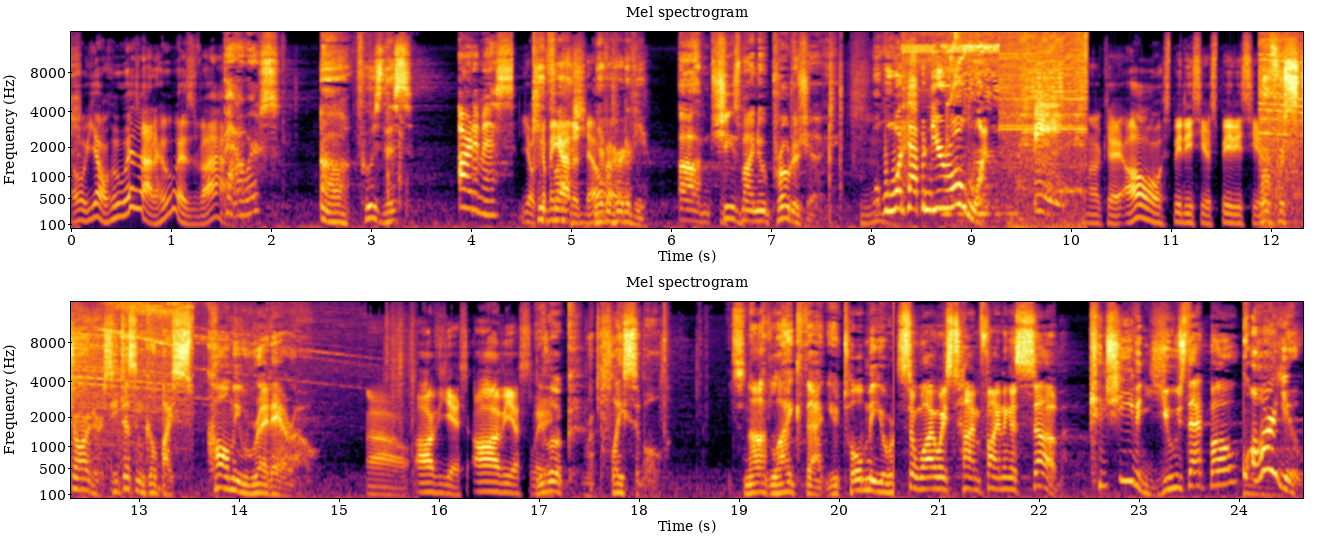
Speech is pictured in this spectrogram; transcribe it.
Oh, yo, who is that? Who is that? Powers? Uh, who's this? Artemis. Yo, Kid coming out of Flash, nowhere. Never heard of you. Um, she's my new protege. W- what happened to your old one? B. Okay. Oh, Speedy's here. Speedy's here. Well, for starters, he doesn't go by. s- Call me Red Arrow. Oh, obvious. Obviously. You look Replaceable. It's not like that. You told me you were. So why waste time finding a sub? Can she even use that bow? Who are you?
